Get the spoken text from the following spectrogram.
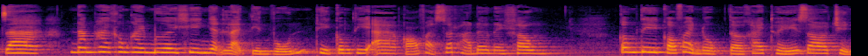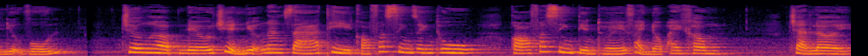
ra, năm 2020 khi nhận lại tiền vốn thì công ty A có phải xuất hóa đơn hay không? Công ty có phải nộp tờ khai thuế do chuyển nhượng vốn? Trường hợp nếu chuyển nhượng ngang giá thì có phát sinh doanh thu, có phát sinh tiền thuế phải nộp hay không? Trả lời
